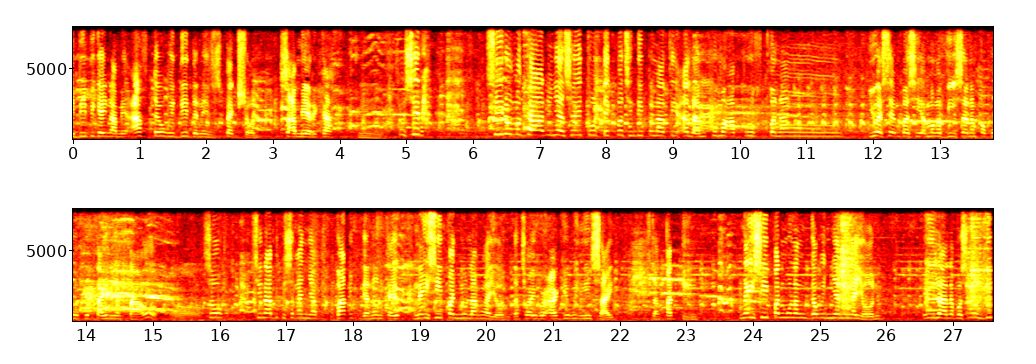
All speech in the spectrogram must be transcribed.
ibibigay namin after we did an inspection sa Amerika. Mm. So sino, sino mag-ano niyan? So it will take months, hindi pa natin alam kung ma-approve pa ng US Embassy ang mga visa ng papupuntahin ng tao. So, sinabi ko sa kanya, bakit ganun kayo? Naisipan nyo lang ngayon, that's why we're arguing inside ng kantin, naisipan mo lang gawin yan ngayon, eh, ilalabas mo, hindi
